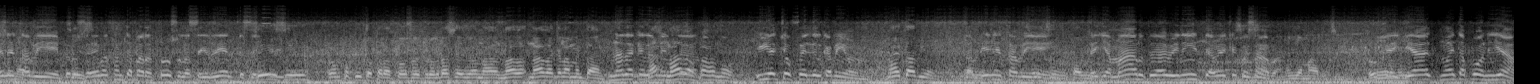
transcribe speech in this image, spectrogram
Él está nada. bien, pero Sí, se sí. ve bastante aparatoso el accidente. Sí, sí, fue un poquito aparatoso, pero gracias a Dios nada, nada, nada que lamentar. Nada que lamentar. Nada más, no. ¿Y el chofer del camión? No, está bien. También está bien. Sí, está bien. ¿Te llamaron? ¿Te viniste a ver qué pasaba? me llamaron, sí. Ok, Bien, ya no hay tapones ya.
